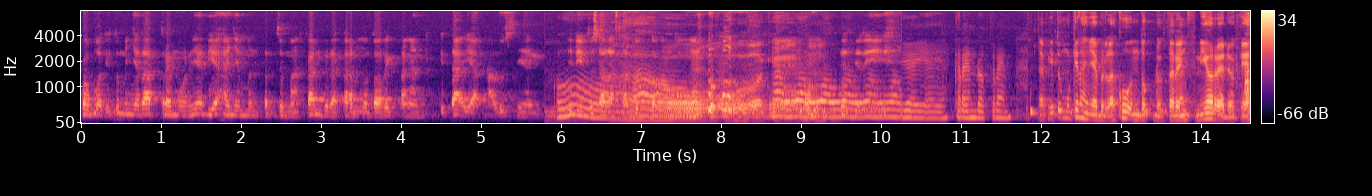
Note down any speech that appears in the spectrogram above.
robot itu menyerap tremornya, dia hanya menerjemahkan gerakan motorik tangan kita yang halusnya gitu. Jadi itu salah satu keuntungan. Oh, oke. Wow, wow, wow, wow, Jadi wow. Iya, iya, iya. Keren dok, keren. Tapi itu mungkin hanya berlaku untuk dokter yang senior ya dok ya.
